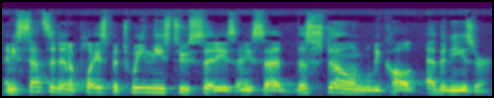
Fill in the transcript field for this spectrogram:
and he sets it in a place between these two cities, and he said, This stone will be called Ebenezer.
